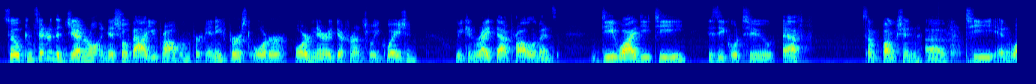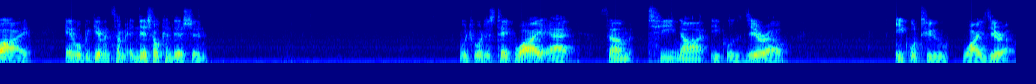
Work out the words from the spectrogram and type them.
So consider the general initial value problem for any first order ordinary differential equation. We can write that problem as dy dt is equal to f some function of t and y and we'll be given some initial condition which we'll just take y at some t naught equals 0 equal to y0.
